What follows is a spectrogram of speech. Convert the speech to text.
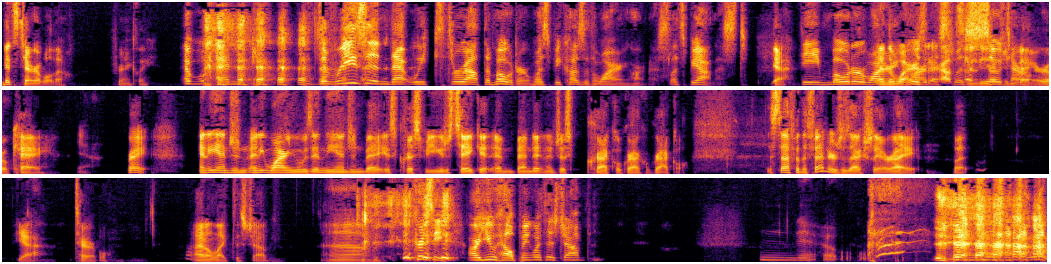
it's terrible though, frankly. And, and the reason that we threw out the motor was because of the wiring harness. Let's be honest. Yeah. The motor wiring and the wires that are harness outside was the so engine terrible. bay are okay. Yeah. Right. Any engine, any wiring that was in the engine bay is crispy. You just take it and bend it, and it just crackle, crackle, crackle. The stuff in the fenders was actually all right, but yeah, terrible. I don't like this job. Um, Chrissy, are you helping with this job? No.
